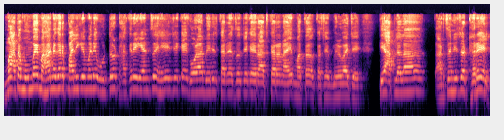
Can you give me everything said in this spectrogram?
मग आता मुंबई महानगरपालिकेमध्ये उद्धव ठाकरे यांचं हे जे काही गोळाबेरीज करण्याचं जे काही राजकारण आहे मतं कसे मिळवायचे ते आपल्याला अडचणीचं ठरेल.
